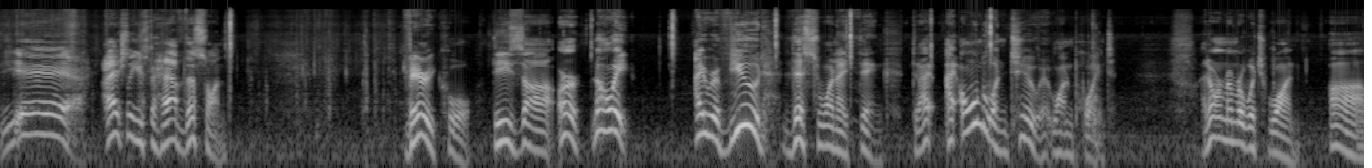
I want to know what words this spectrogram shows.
Yeah, I actually used to have this one. Very cool. These, uh, or, no, wait. I reviewed this one, I think. Did I? I owned one too at one point. I don't remember which one. Um.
